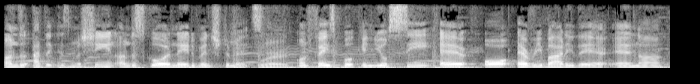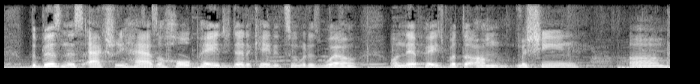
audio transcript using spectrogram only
under I think it's Maschine underscore Native Instruments Word. on Facebook, and you'll see e- all everybody there. And uh, the business actually has a whole page dedicated to it as well on their page. But the um Maschine um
